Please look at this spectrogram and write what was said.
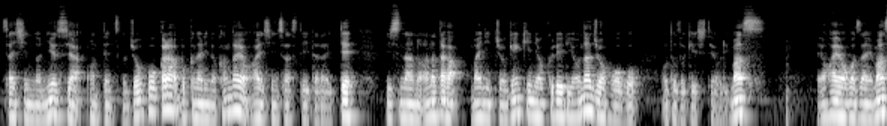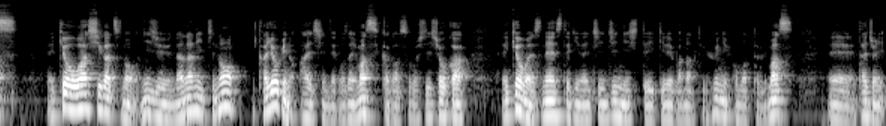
最新のニュースやコンテンツの情報から僕なりの考えを配信させていただいて、リスナーのあなたが毎日を元気に送れるような情報をお届けしております。おはようございます。今日は4月の27日の火曜日の配信でございます。いかがお過ごしでしょうか？今日もですね、素敵な一日にしていければなというふうに思っております。えー体調に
